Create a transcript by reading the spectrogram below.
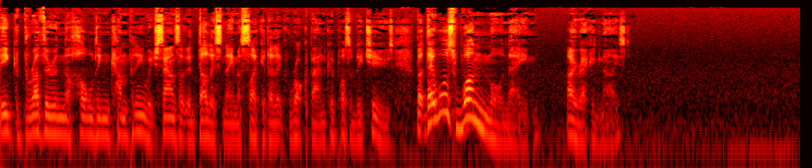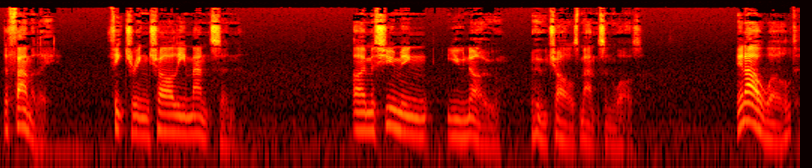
Big Brother and the Holding Company, which sounds like the dullest name a psychedelic rock band could possibly choose. But there was one more name I recognised. The Family, featuring Charlie Manson. I'm assuming you know who Charles Manson was. In our world,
